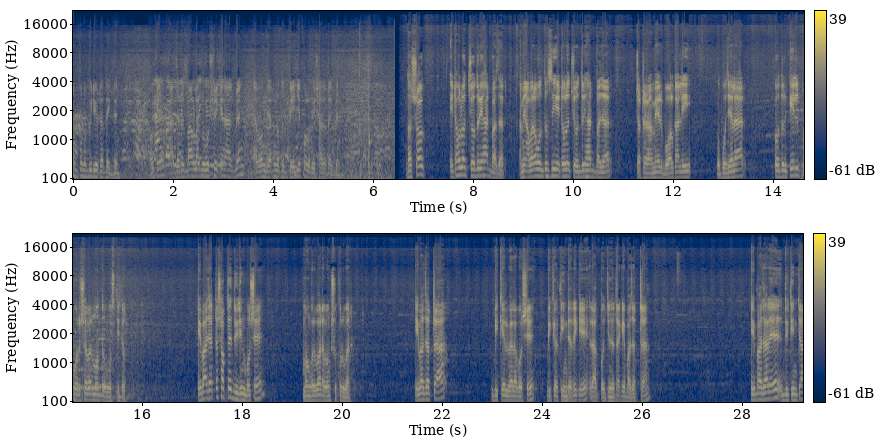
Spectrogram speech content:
সম্পূর্ণ ভিডিওটা দেখবেন ওকে? আর যাদের ভালো লাগে অবশ্যই এখানে আসবেন এবং যারা নতুন পেজে ফলো দিয়ে সাথে থাকবেন। দর্শক এটা হলো চৌধুরীহাট বাজার। আমি আবারও বলতেছি এটা হলো চৌধুরীহাট বাজার চট্টগ্রামের বোয়ালখালী উপজেলার কদুরকিল পৌরসভার মধ্যে অবস্থিত। এই বাজারটা সপ্তাহে দুই দিন বসে মঙ্গলবার এবং শুক্রবার। এই বাজারটা বিকেলবেলা বসে বিকেল তিনটা থেকে রাত পর্যন্ত থাকে বাজারটা। এই বাজারে দুই তিনটা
